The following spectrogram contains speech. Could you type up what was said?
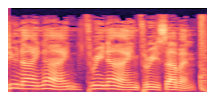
299 3937.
